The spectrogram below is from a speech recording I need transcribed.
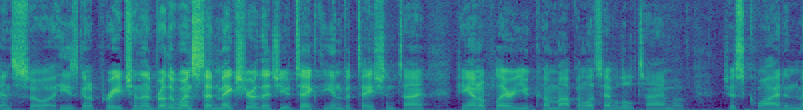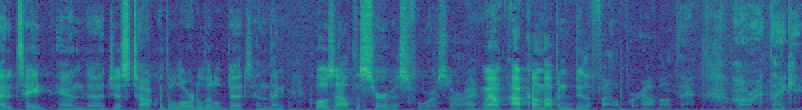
And so uh, he's going to preach. And then, Brother Winstead, make sure that you take the invitation time. Piano player, you come up, and let's have a little time of just quiet and meditate and uh, just talk with the Lord a little bit, and then close out the service for us. All right? Well, I'll come up and do the final prayer. How about that? All right. Thank you.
